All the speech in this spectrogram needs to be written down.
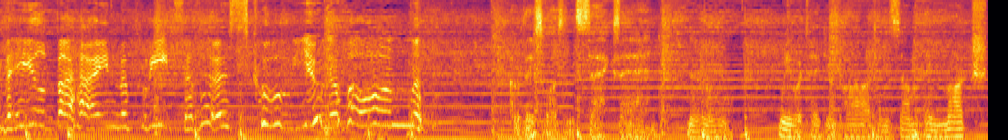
veiled behind the pleats of her school uniform. Oh, this wasn't sex ed. No, we were taking part in something much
